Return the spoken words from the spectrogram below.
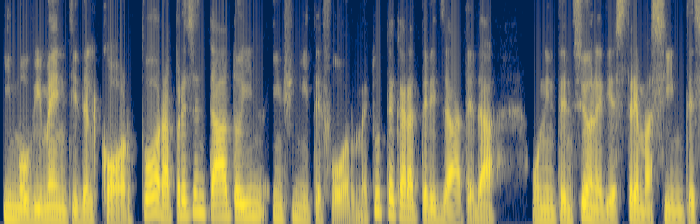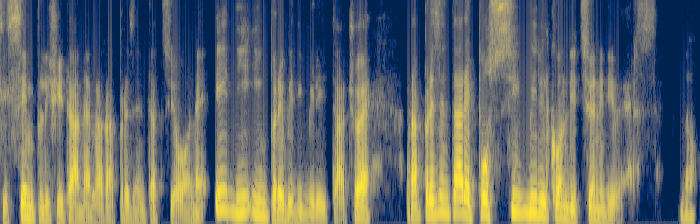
i movimenti del corpo, rappresentato in infinite forme, tutte caratterizzate da un'intenzione di estrema sintesi, semplicità nella rappresentazione e di imprevedibilità, cioè rappresentare possibili condizioni diverse. No?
